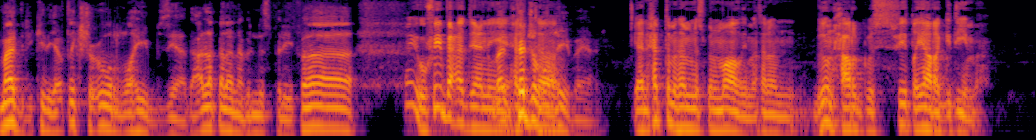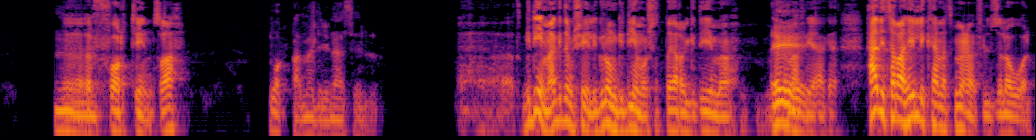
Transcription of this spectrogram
ما أدري كذا يعطيك شعور رهيب زيادة على الأقل أنا بالنسبة لي. ف أيوه وفي بعد يعني تجربة رهيبة يعني. يعني حتى مثلا بالنسبة للماضي مثلا بدون حرق بس في طيارة قديمة. F 14 صح؟ أتوقع ما أدري ناسي قديمة أقدم شيء اللي يقولون قديمة وش الطيارة القديمة إيه. ما فيها كذا هذه ترى هي اللي كانت معه في الجزء الأول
